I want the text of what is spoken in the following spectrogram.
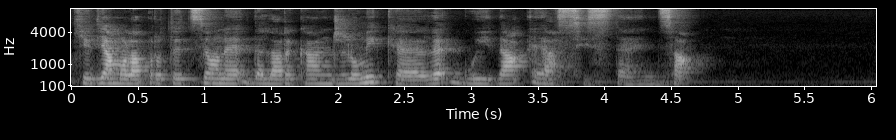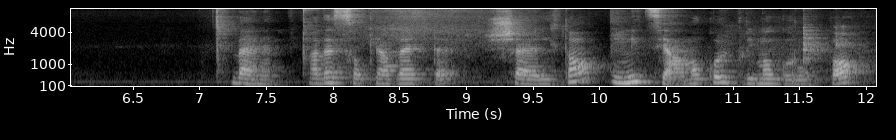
chiediamo la protezione dell'Arcangelo Michele, guida e assistenza. Bene, adesso che avete scelto, iniziamo col primo gruppo.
